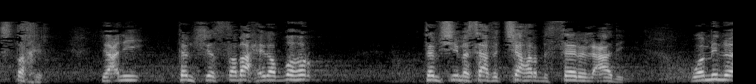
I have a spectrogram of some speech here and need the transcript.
اسطخر يعني تمشي الصباح إلى الظهر تمشي مسافة شهر بالسير العادي. ومن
